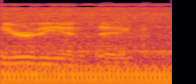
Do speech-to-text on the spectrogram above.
hear the intake.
